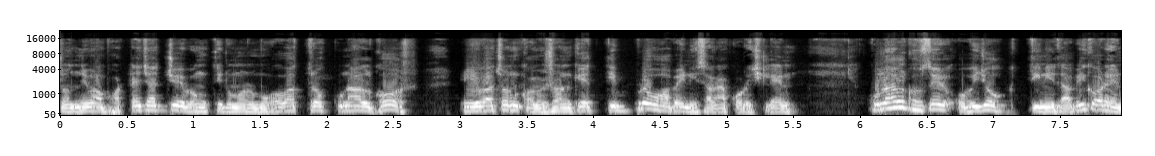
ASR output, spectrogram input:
চন্দ্রিমা ভট্টাচার্য এবং তৃণমূল মুখপাত্র কুণাল ঘোষ নির্বাচন কমিশনকে তীব্রভাবে নিশানা করেছিলেন। কুণাল ঘোষের অভিযোগ, তিনি দাবি করেন,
